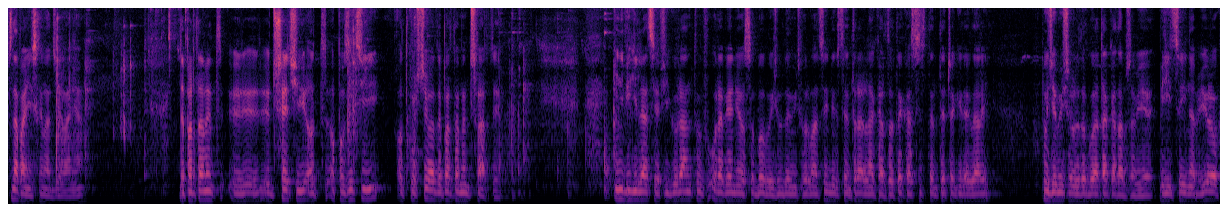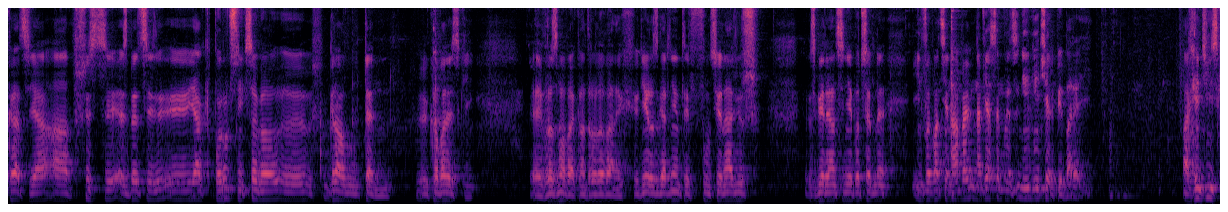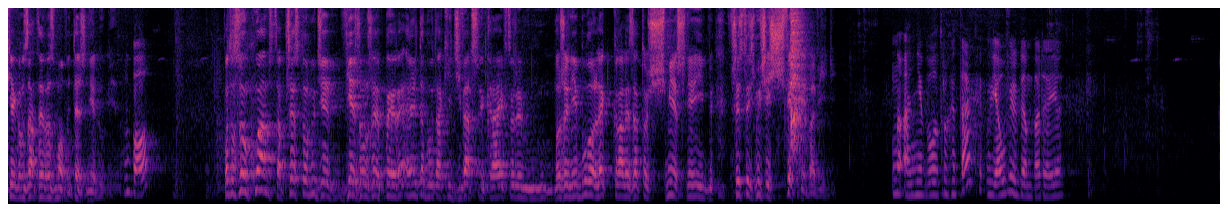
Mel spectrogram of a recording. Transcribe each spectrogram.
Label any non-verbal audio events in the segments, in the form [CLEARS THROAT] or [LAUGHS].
Zna pani schemat działania? Departament y, trzeci od opozycji, od kościoła, departament czwarty. Inwigilacja figurantów, urabianie osobowych źródeł informacyjnych, centralna kartoteka, system teczek i tak dalej. Ludzie myślą, że to była taka tam sobie milicyjna biurokracja, a wszyscy SBC, y, jak porucznik Sogo y, grał ten y, Kowalewski y, w rozmowach kontrolowanych. Nierozgarnięty funkcjonariusz zbierający niepotrzebne informacje, nawi- nawiasem mówiąc, nie, nie cierpię Barei. A Chęcińskiego za te rozmowy też nie lubię. Bo? Bo to są kłamstwa. Przez to ludzie wierzą, że PRL to był taki dziwaczny kraj, w którym może nie było lekko, ale za to śmiesznie i wszyscyśmy się świetnie bawili. No a nie było trochę tak? Ja uwielbiam Bareję.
